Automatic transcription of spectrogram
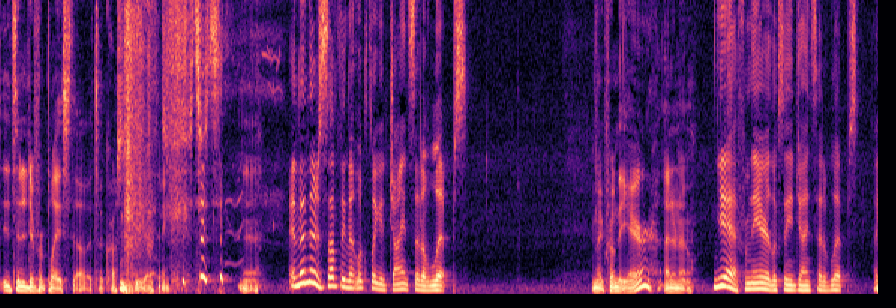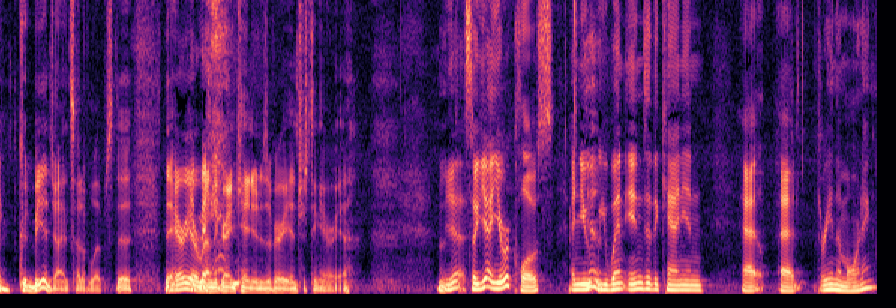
it's in a different place though. It's across the street, I think. Yeah, and then there's something that looks like a giant set of lips. Like from the air. I don't know. Yeah, from the air, it looks like a giant set of lips. Like Could be a giant set of lips. The the area around the Grand Canyon is a very interesting area. Yeah. So yeah, you were close, and you Yeah. you went into the canyon at at three in the morning.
